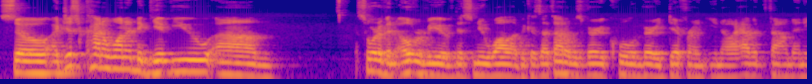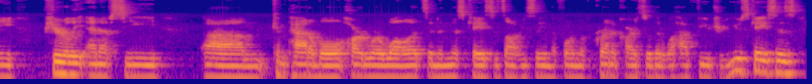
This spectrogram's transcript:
So I just kind of wanted to give you. Um, sort of an overview of this new wallet because I thought it was very cool and very different. You know, I haven't found any purely NFC um, compatible hardware wallets, and in this case, it's obviously in the form of a credit card, so that we'll have future use cases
